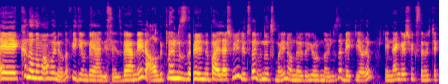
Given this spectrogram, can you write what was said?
Ee, kanalıma abone olup videomu beğendiyseniz beğenmeyi ve aldıklarınızı da benimle paylaşmayı lütfen unutmayın. Onları da yorumlarınıza bekliyorum. Yeniden görüşmek üzere. Hoşçakalın.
